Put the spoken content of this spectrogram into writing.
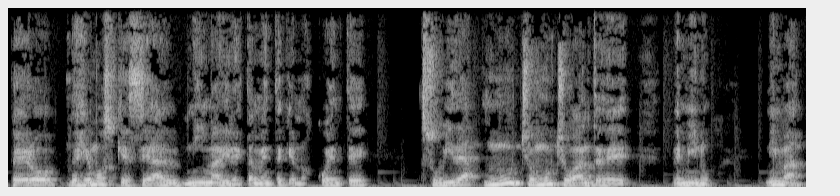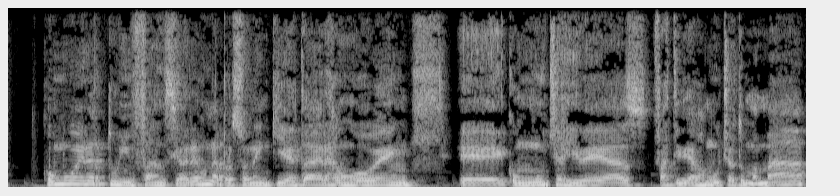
pero dejemos que sea Nima directamente que nos cuente su vida mucho, mucho antes de, de Minu. Nima, ¿cómo era tu infancia? ¿Eres una persona inquieta? ¿Eras un joven eh, con muchas ideas? ¿Fastidiabas mucho a tu mamá?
